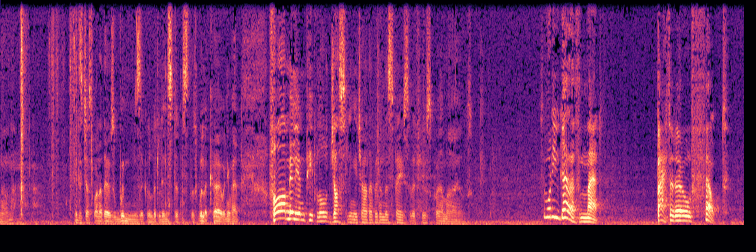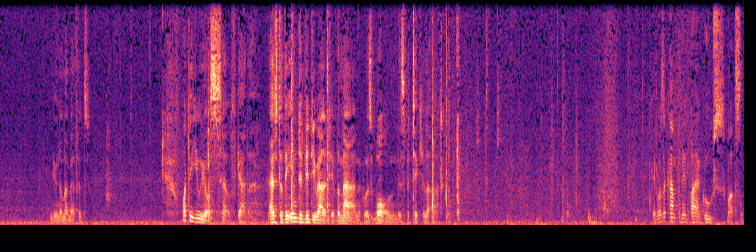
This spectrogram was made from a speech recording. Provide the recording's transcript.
No, no, no, no. It is just one of those whimsical little incidents that will occur when you have four million people all jostling each other within the space of a few square miles. So what do you gather from that? Battered old felt. You know my methods. What do you yourself gather as to the individuality of the man who has worn this particular article? It was accompanied by a goose, Watson.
